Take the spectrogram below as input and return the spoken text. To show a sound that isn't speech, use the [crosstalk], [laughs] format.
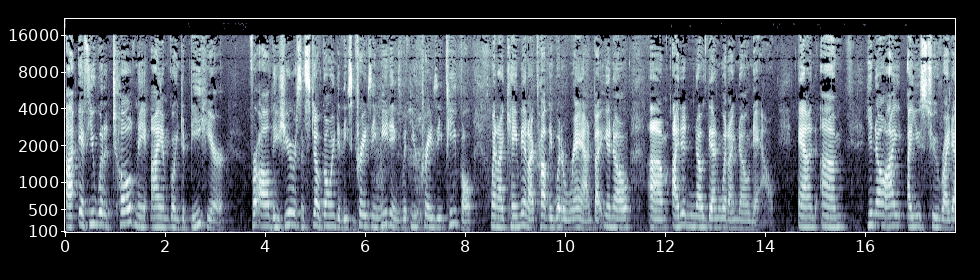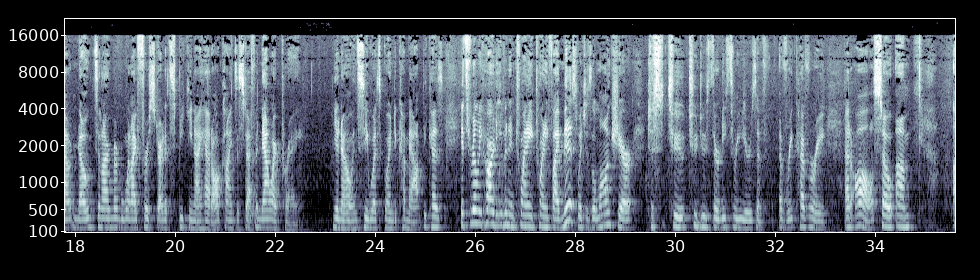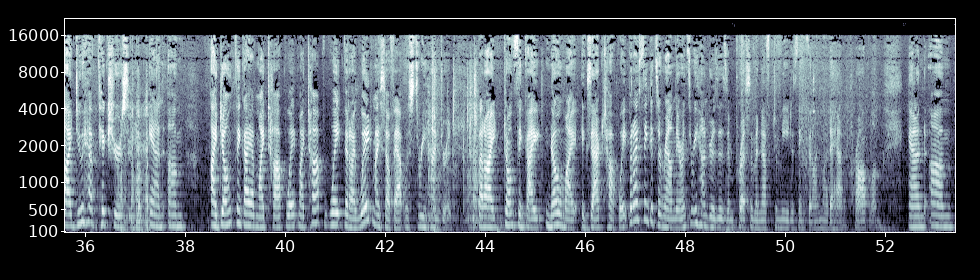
I if you would have told me I am going to be here for all these years and still going to these crazy meetings with you crazy people when I came in, I probably would have ran. But, you know, um, I didn't know then what I know now. And, um, you know, I, I used to write out notes, and I remember when I first started speaking, I had all kinds of stuff, and now I pray, you know, and see what's going to come out because it's really hard, even in 20, 25 minutes, which is a long share, to, to, to do 33 years of, of recovery at all. So um, I do have pictures, and um, I don't think I have my top weight. My top weight that I weighed myself at was 300, but I don't think I know my exact top weight, but I think it's around there, and 300 is impressive enough to me to think that I might have had a problem. And um,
